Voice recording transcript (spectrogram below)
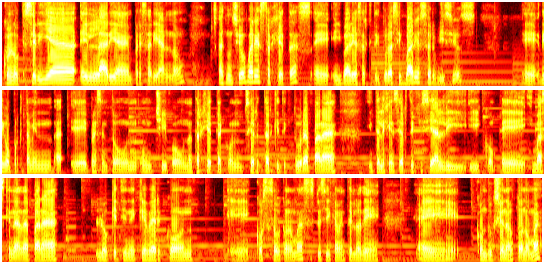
con lo que sería el área empresarial, ¿no? Anunció varias tarjetas eh, y varias arquitecturas y varios servicios eh, digo, porque también ah, eh, presentó un, chip o una tarjeta con cierta arquitectura para inteligencia artificial y, eh, y, más que nada para lo que tiene que ver con cosas autónomas, específicamente lo de conducción autónoma.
